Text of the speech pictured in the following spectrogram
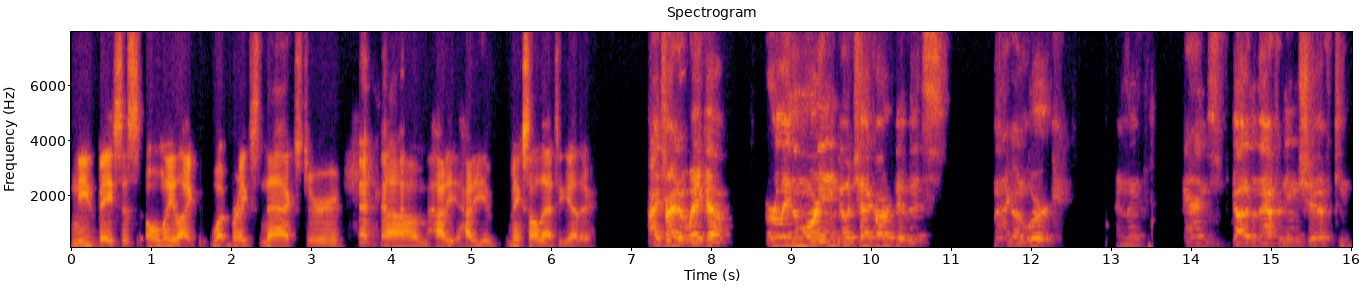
need basis only? Like, what breaks next, or um, how do you how do you mix all that together? I try to wake up early in the morning and go check our pivots. Then I go to work. And then Aaron's got him in the afternoon shift and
